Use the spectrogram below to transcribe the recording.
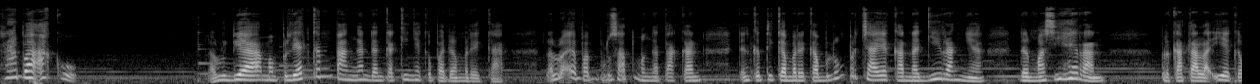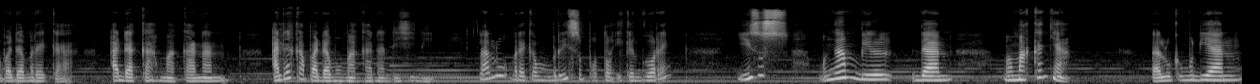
Raba aku Lalu dia memperlihatkan tangan dan kakinya kepada mereka. Lalu ayat 41 mengatakan, dan ketika mereka belum percaya karena girangnya dan masih heran, berkatalah ia kepada mereka, adakah makanan, adakah padamu makanan di sini? Lalu mereka memberi sepotong ikan goreng. Yesus mengambil dan memakannya. Lalu kemudian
